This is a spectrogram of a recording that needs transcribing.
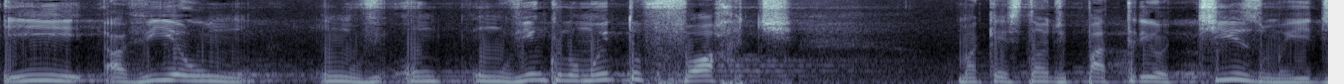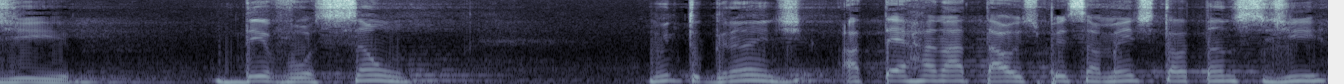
E havia um, um, um, um vínculo muito forte, uma questão de patriotismo e de devoção muito grande à terra natal, especialmente tratando-se de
